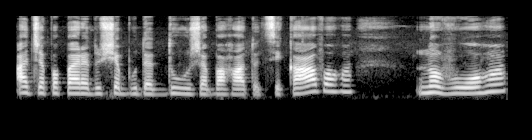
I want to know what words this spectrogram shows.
адже попереду ще буде дуже багато цікавого, нового.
